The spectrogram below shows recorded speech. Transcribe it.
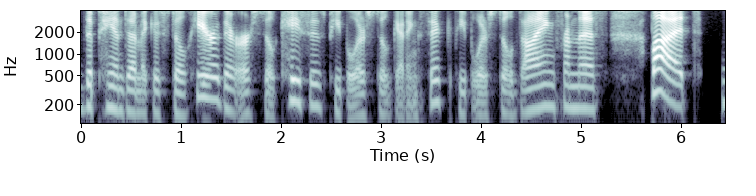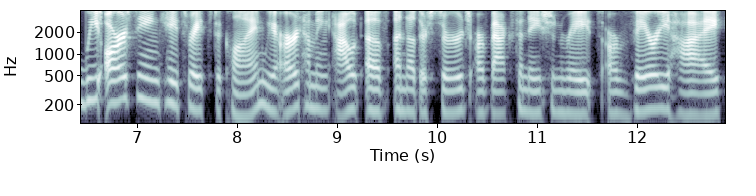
the pandemic is still here? There are still cases, people are still getting sick, people are still dying from this. But we are seeing case rates decline. We are coming out of another surge. Our vaccination rates are very high.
